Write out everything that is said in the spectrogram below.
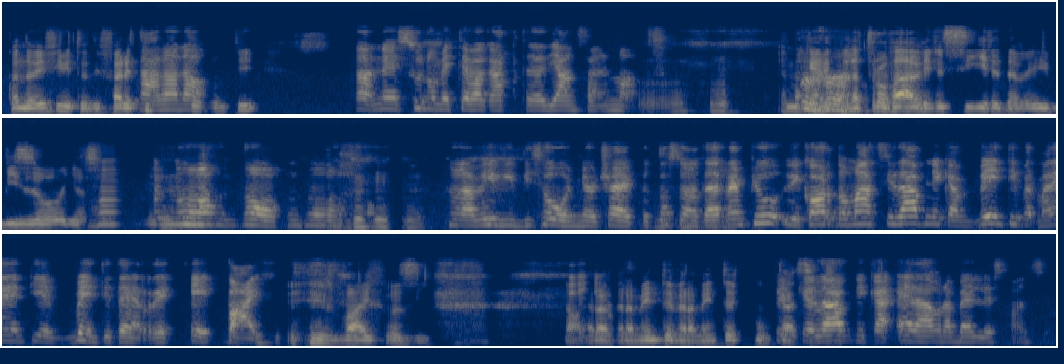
quando avevi finito di fare tutti no, i no. conti, No, nessuno metteva carte da dianza nel mazzo. e magari te la trovavi nel Sired, avevi bisogno. No, no, no, non avevi bisogno, cioè piuttosto una terra in più, ricordo mazzi Ravnica, 20 permanenti e 20 terre e vai, E vai così. No, era veramente, veramente un perché cazzo. Ravnica era una bella espansione.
